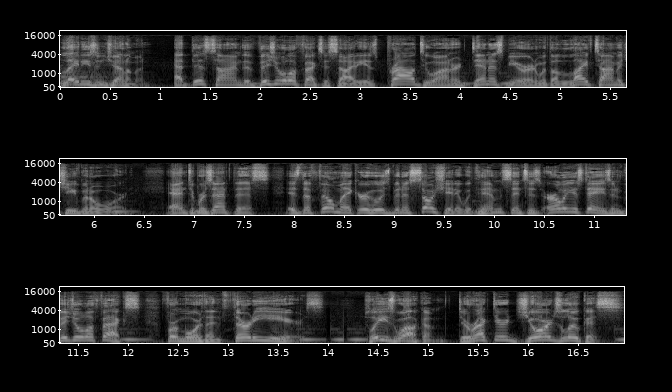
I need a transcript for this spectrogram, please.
Ladies and gentlemen, at this time, the Visual Effects Society is proud to honor Dennis Muren with a Lifetime Achievement Award. And to present this is the filmmaker who has been associated with him since his earliest days in visual effects for more than 30 years. Please welcome director George Lucas.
